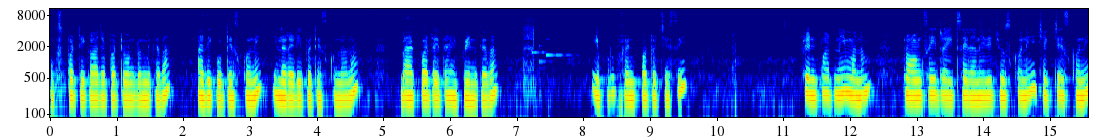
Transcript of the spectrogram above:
ఉక్స్ పట్టి కాజపట్టి ఉంటుంది కదా. అది కుట్టేసుకొని ఇలా రెడీ పెట్టేసుకున్నాను. బ్యాక్ పార్ట్ అయితే అయిపోయింది కదా. ఇప్పుడు ఫ్రంట్ పార్ట్ వచ్చేసి ఫ్రంట్ పార్ట్ని మనం రాంగ్ సైడ్ రైట్ సైడ్ అనేది చూసుకొని చెక్ చేసుకొని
